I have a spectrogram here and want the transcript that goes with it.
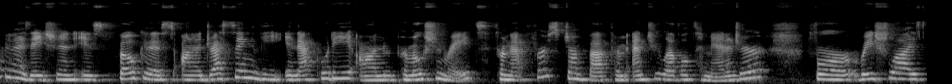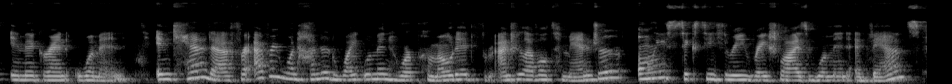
Organization is focused on addressing the inequity on promotion rates from that first jump up from entry level to manager for racialized immigrant women. In Canada, for every 100 white women who are promoted from entry level to manager, only 63 racialized women advance.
